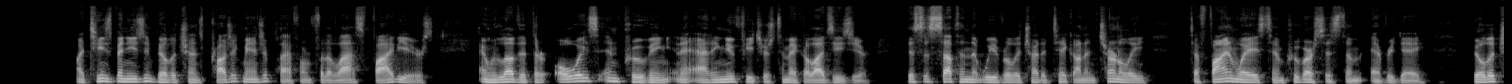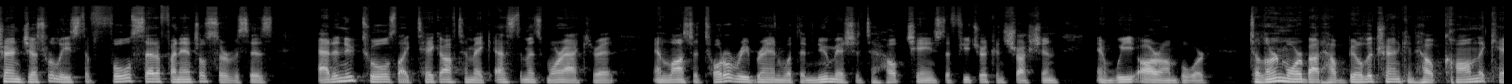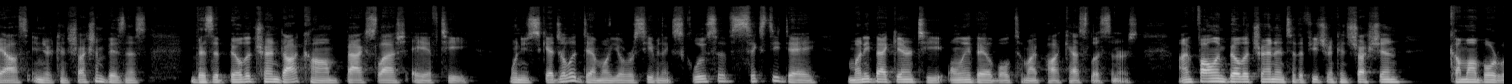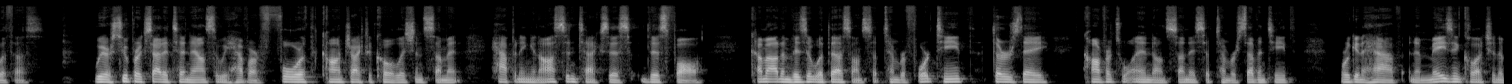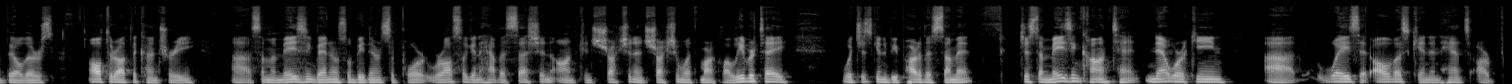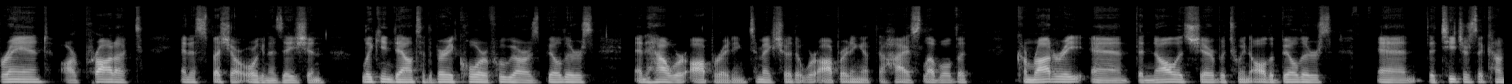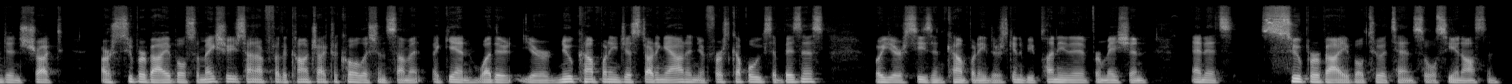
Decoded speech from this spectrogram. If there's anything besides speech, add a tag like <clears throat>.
My team's been using Buildertrend's project management platform for the last five years, and we love that they're always improving and adding new features to make our lives easier. This is something that we've really tried to take on internally to find ways to improve our system every day. Buildertrend just released a full set of financial services, added new tools like Takeoff to make estimates more accurate, and launched a total rebrand with a new mission to help change the future of construction. And we are on board. To learn more about how Buildertrend can help calm the chaos in your construction business, visit buildertrend.com backslash AFT. When you schedule a demo, you'll receive an exclusive 60 day money back guarantee only available to my podcast listeners. I'm following Buildertrend into the future in construction. Come on board with us. We are super excited to announce that we have our fourth Contractor Coalition Summit happening in Austin, Texas this fall. Come out and visit with us on September 14th, Thursday. Conference will end on Sunday, September 17th. We're going to have an amazing collection of builders all throughout the country. Uh, some amazing vendors will be there in support. We're also going to have a session on construction instruction with Mark LaLiberte, which is going to be part of the summit. Just amazing content, networking, uh, ways that all of us can enhance our brand, our product, and especially our organization, looking down to the very core of who we are as builders and how we're operating to make sure that we're operating at the highest level. The camaraderie and the knowledge shared between all the builders and the teachers that come to instruct are super valuable. So make sure you sign up for the Contractor Coalition Summit. Again, whether you're a new company just starting out in your first couple of weeks of business or you're a seasoned company, there's going to be plenty of information and it's super valuable to attend. So we'll see you in Austin.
